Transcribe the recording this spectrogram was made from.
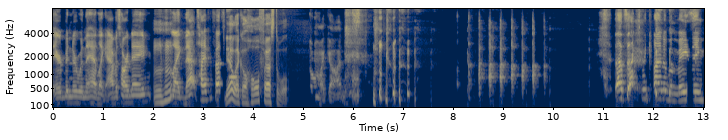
Airbender when they had like Avatar Day, mm-hmm. like that type of festival? Yeah, like a whole festival. Oh my god. That's actually kind of amazing.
